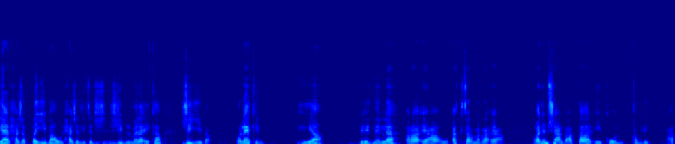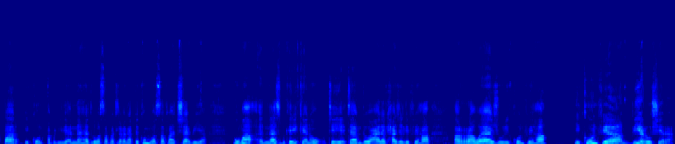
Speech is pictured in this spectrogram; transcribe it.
كاع الحاجة الطيبة والحاجة اللي تجيب الملائكة جيدة. ولكن هي بإذن الله رائعة وأكثر من رائعة. غادي نمشي عند عطار يكون قبلي. عطار يكون قبلي لأن هاد الوصفات اللي غنعطيكم وصفات شعبية. هما الناس بكري كانوا تيعتمدوا على الحاجة اللي فيها الرواج ويكون فيها يكون فيها بيع وشراء.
